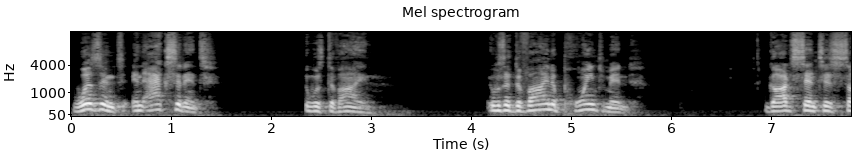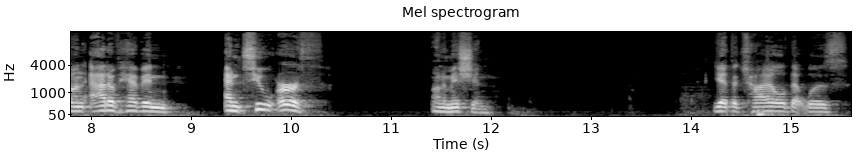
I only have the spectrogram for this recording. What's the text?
wasn't an accident. It was divine. It was a divine appointment. God sent his son out of heaven and to earth on a mission. Yet the child that was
